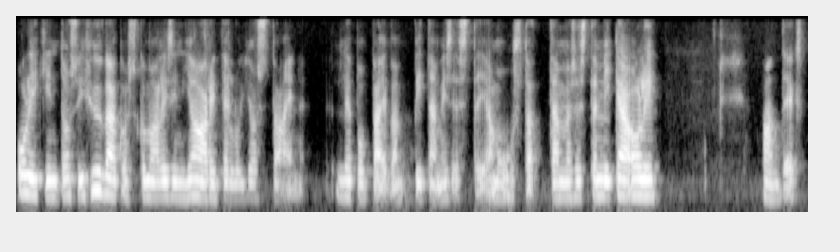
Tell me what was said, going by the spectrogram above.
olikin tosi hyvä, koska mä olisin jaaritellut jostain lepopäivän pitämisestä ja muusta tämmöisestä, mikä oli, anteeksi,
